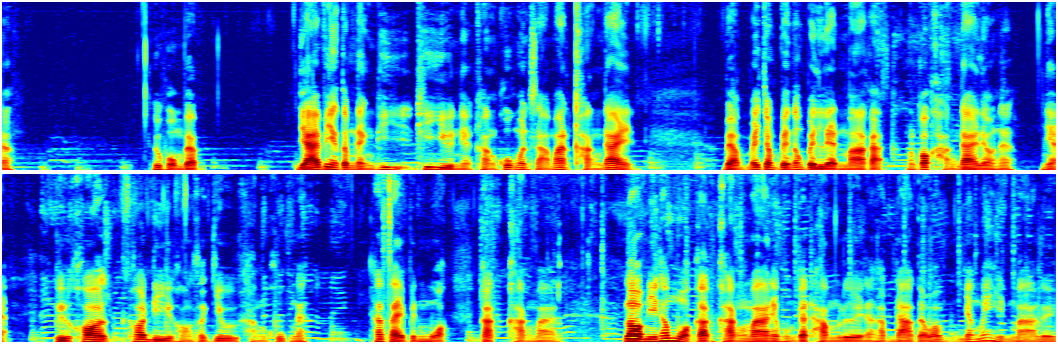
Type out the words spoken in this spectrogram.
นะ คือผมแบบ ย้ายไปยังตำแหน่งที่ที่ยืนเนี่ยขังคุกมันสามารถขังได้ แบบไม่จำเป็นต้องเป็นแลนด์มาร์กอะมันก็ขังได้แล้วนะ เนี่ยคือข้อข้อดีของสกิลขังคุกนะ ถ้าใส่เป็นหมวกกักขังมา รอบนี้ถ้าหมวกกักขังมาเนี่ยผมจะทำเลยนะครับดาร์กแต่ว่ายังไม่เห็นมาเลย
